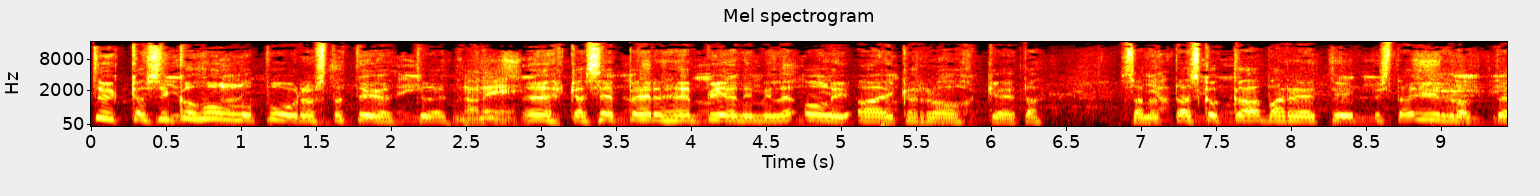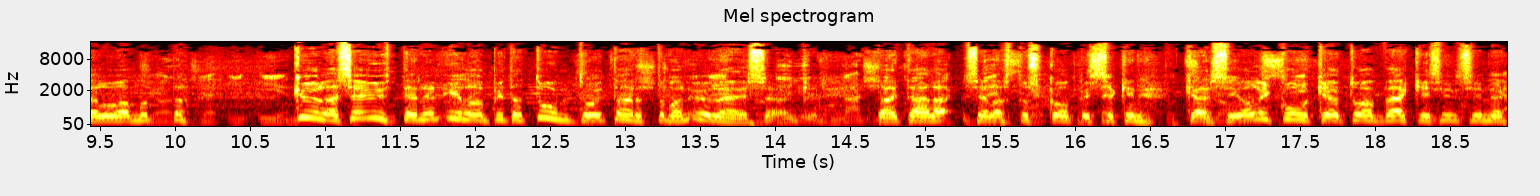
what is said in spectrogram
tykkäsinkö hullu puurosta tietty, että No niin. ehkä se perheen pienimmille oli aika rohkeeta. Sanottaisiko kabaree-tyyppistä irrottelua, mutta kyllä se yhteinen ilonpito tuntui tarttuvan yleisöönkin. Tai täällä selostuskoopissakin käsi oli kulkeutua väkisin sinne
